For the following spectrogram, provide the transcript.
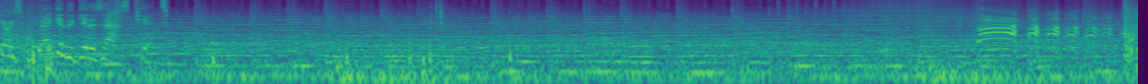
Guy's begging to get his ass kicked.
